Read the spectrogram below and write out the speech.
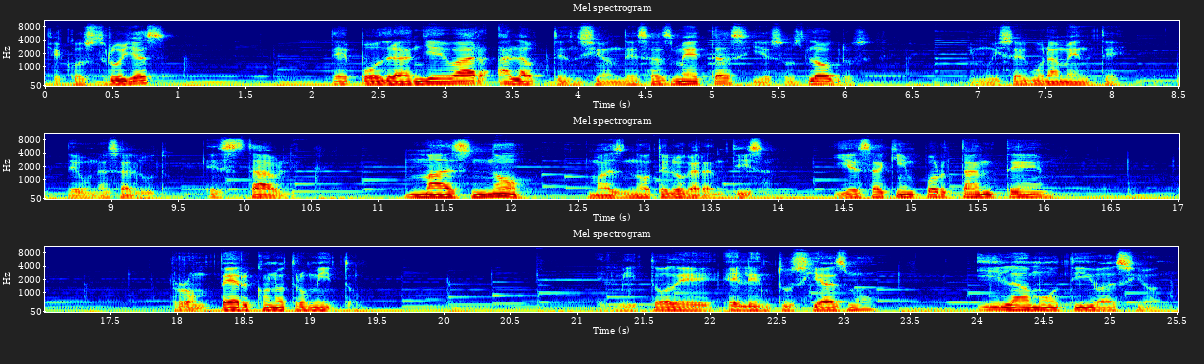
que construyas te podrán llevar a la obtención de esas metas y esos logros y muy seguramente de una salud estable. Mas no, mas no te lo garantizan. Y es aquí importante romper con otro mito. El mito de el entusiasmo y la motivación.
